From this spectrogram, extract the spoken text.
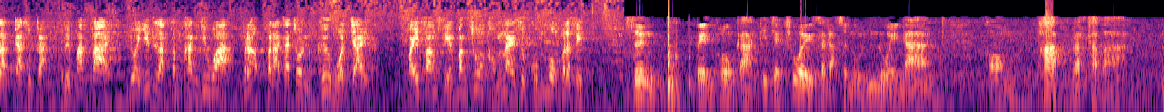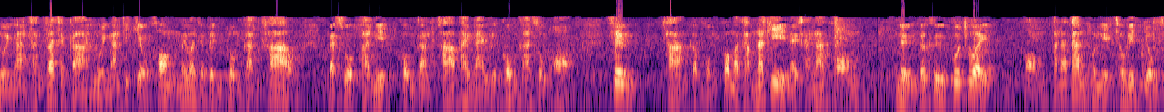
ลังกาสุกะหรือภาคใต้ ด้วยยึดหลักสำคัญที่ว่าเพราะประชาชนคือหัวใจ ไปฟังเสียงบางช่วงของนายสุขุมวงศ์ประสิทธิ์ ซึ่งเป็นโครงการที่จะช่วยสนับสนุนหน่วยงานของภาครัฐบาล หน่วยงานทางราชการหน่วยงานที่เกี่ยวข้อง ไม่ว่าจะเป็นกรมการข้าว กระทรวงพาณิชย์กรมการค้าภายในหรือกรมการส่งออก ซึ่งทางกับผมก็มาทำหน้าที่ในฐานะของ หนึ่งก็คือผู้ช่วยของพระท่านพลเอกชวลิตยงใจ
